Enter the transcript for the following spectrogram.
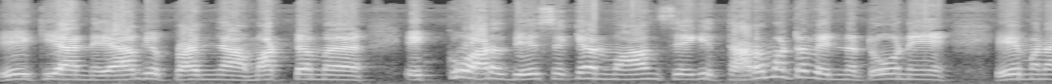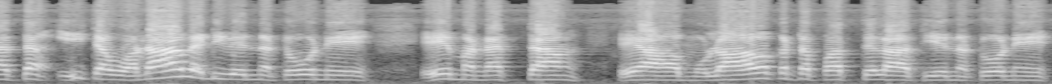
ඒ කියන්නේ එයාගේ ප්‍රඥා මට්ටම එක්කෝ අර දේශකයන් වහන්සේගේ තරමට වෙන්නට ඕනේ. එහෙම නැත්නම් ඊට වඩා වැඩි වෙන්නට ඕනේ. එහෙම නැත්නම් එයා මුලාවකටපත් වෙලා තියෙන්නට ඕනේ.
